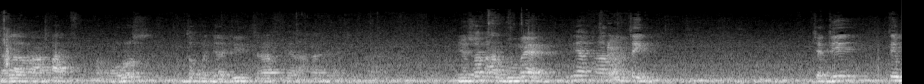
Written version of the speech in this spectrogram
dalam rapat pengurus untuk menjadi draft yang akan diajukan. Menyusun argumen, ini yang sangat penting. Jadi tim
